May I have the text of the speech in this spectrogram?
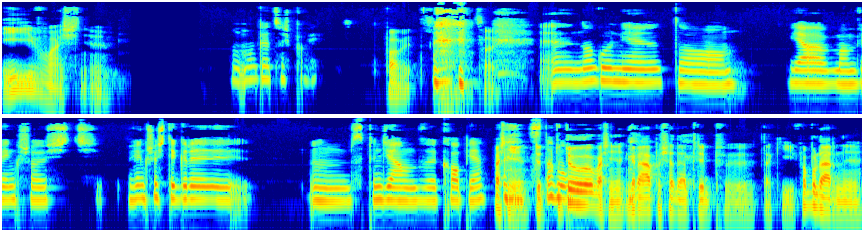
I właśnie. Mogę coś powiedzieć. Powiedz coś. E, no ogólnie to ja mam większość, większość tej gry um, spędziłam w kopie. Właśnie, ty, tu właśnie gra posiada tryb y, taki fabularny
